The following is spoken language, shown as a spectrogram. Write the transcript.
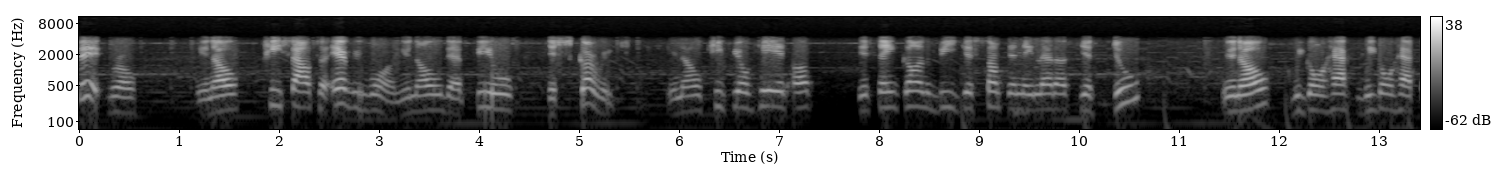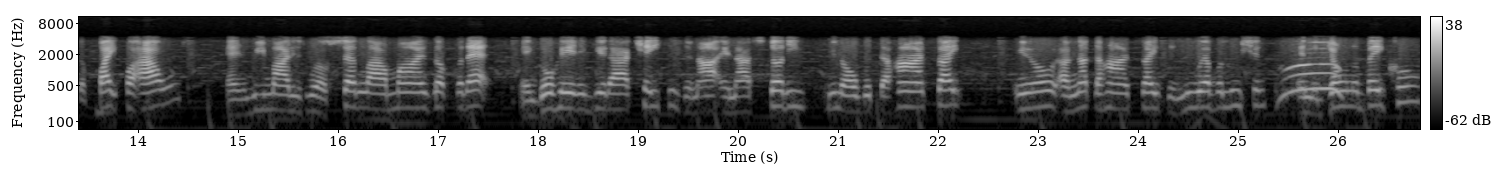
it, bro. You know, peace out to everyone. You know that feel discouraged. You know, keep your head up. This ain't gonna be just something they let us just do. You know, we gonna have we gonna have to fight for ours, and we might as well settle our minds up for that and go ahead and get our cases and our and our study. You know, with the hindsight you know, uh, not the hindsight, the new evolution and the Jonah Bey crew,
